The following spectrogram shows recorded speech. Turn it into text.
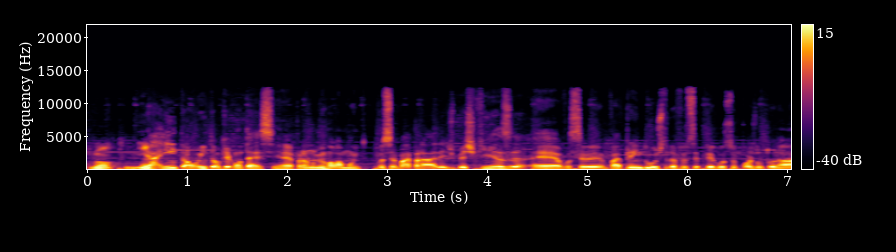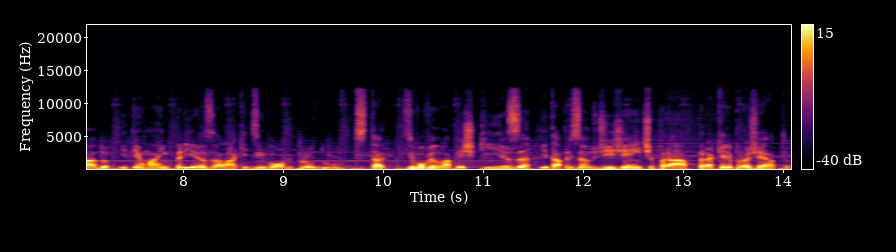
Pronto. E aí, então, então o que acontece? É, para não me enrolar muito. Você vai para a área de pesquisa, é, você vai pra indústria, você pegou seu pós-doutorado e tem uma empresa lá que desenvolve produto, está desenvolvendo uma pesquisa e tá precisando de gente pra pra aquele projeto.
